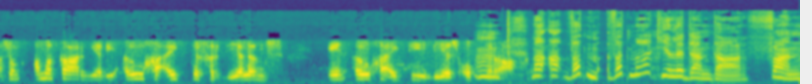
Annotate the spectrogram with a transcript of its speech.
as om almekaar weer die ou geuite verdelings en ou geuite idees op te mm, raak. Mm, maar uh, wat wat maak julle dan daarvan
